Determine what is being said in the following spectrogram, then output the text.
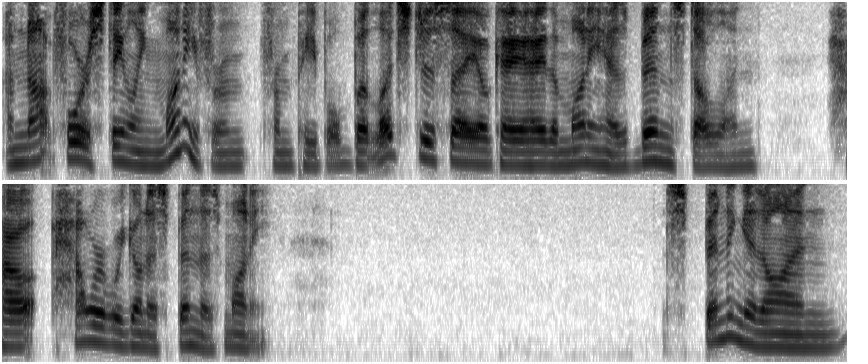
I'm not for stealing money from, from people, but let's just say, okay, hey, the money has been stolen. How how are we going to spend this money? Spending it on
